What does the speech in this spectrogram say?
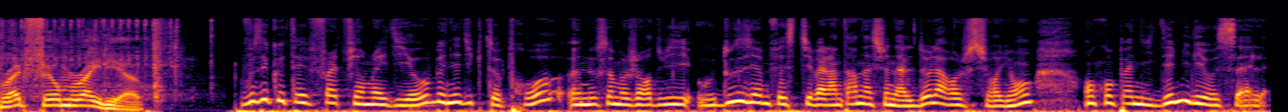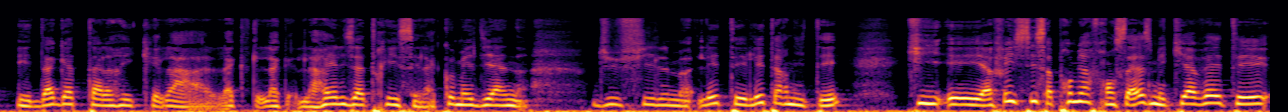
Fred Film Radio. Vous écoutez Fred Film Radio, Bénédicte Pro. Euh, Nous sommes aujourd'hui au 12e Festival international de La Roche-sur-Yon, en compagnie d'Émilie Hossel et d'Agathe Talric, la, la, la, la réalisatrice et la comédienne du film L'été, l'éternité, qui est, a fait ici sa première française, mais qui avait été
